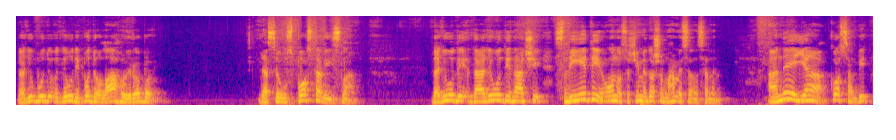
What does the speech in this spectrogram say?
Da ljudi budu, ljudi budu Allahovi robovi. Da se uspostavi islam. Da ljudi, da ljudi znači, slijedi ono sa čime je došao Muhammed s.a.v. A ne ja, ko sam bit,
